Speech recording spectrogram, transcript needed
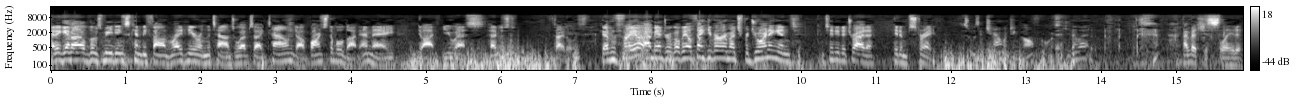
And again, all of those meetings can be found right here on the town's website, town.barnstable.ma.us. Titleist? Titles. Kevin Friel, I'm Andrew Gobiel. Thank you very much for joining and continue to try to hit him straight. This was a challenging golf course. Did you know that? I bet you slayed it.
